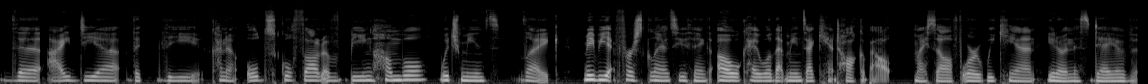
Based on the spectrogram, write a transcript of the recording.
the idea, the the kind of old school thought of being humble, which means like maybe at first glance you think, oh, okay, well that means I can't talk about myself or we can't you know in this day of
